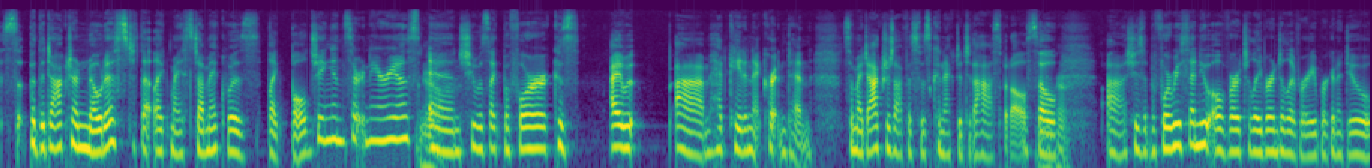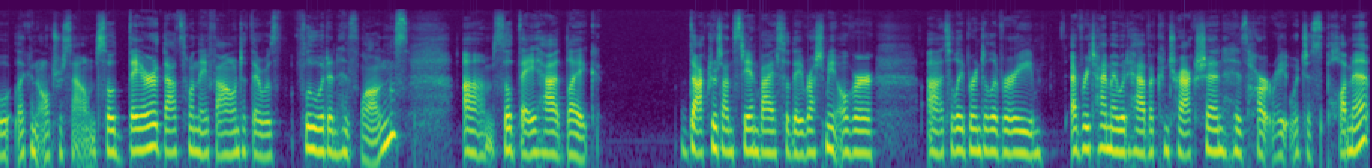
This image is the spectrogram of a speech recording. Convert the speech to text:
so, but the doctor noticed that like my stomach was like bulging in certain areas, Yeah. and she was like, before, because I um, had Caden at Crittenton, so my doctor's office was connected to the hospital. So uh, she said, before we send you over to labor and delivery, we're going to do like an ultrasound. So there, that's when they found that there was fluid in his lungs. Um, so they had like doctors on standby, so they rushed me over uh, to labor and delivery. Every time I would have a contraction, his heart rate would just plummet.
